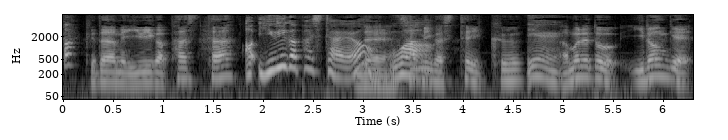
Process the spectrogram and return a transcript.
그 다음에 2위가 파스타, 아, 2위가 파스타예요? 네, 와. 3위가 스테이크. 예. 아무래도 이런 게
